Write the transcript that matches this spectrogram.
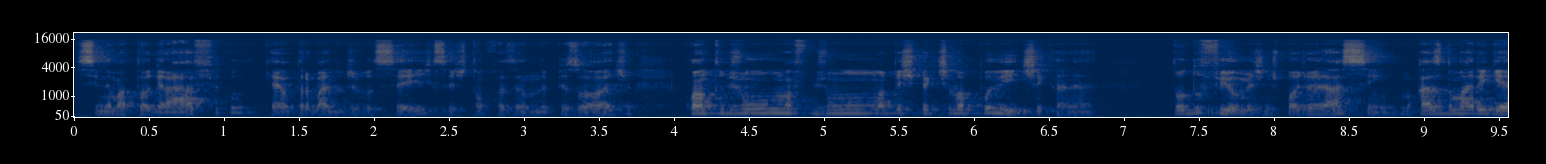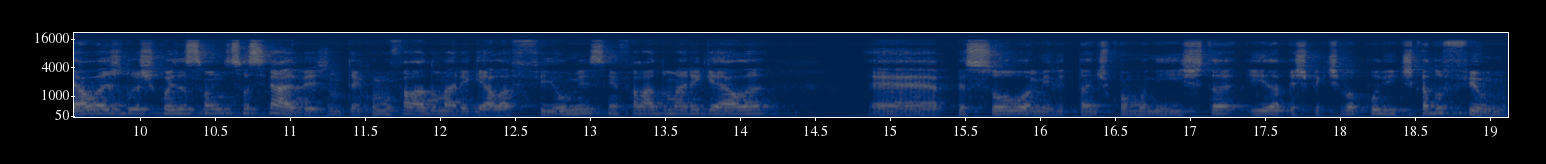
cinematográfico, que é o trabalho de vocês, que vocês estão fazendo no episódio, quanto de uma, de uma perspectiva política, né? todo filme, a gente pode olhar assim. No caso do Marighella, as duas coisas são indissociáveis. Não tem como falar do Marighella filme sem falar do Marighella é, pessoa, militante comunista e da perspectiva política do filme.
